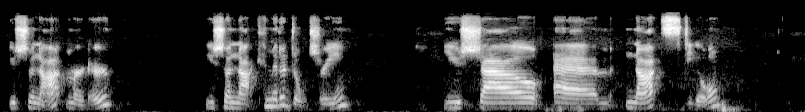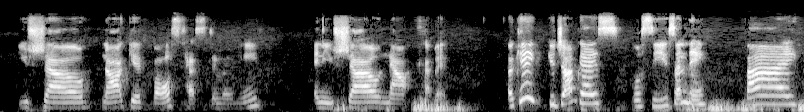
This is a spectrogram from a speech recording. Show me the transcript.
You shall not murder. You shall not commit adultery. You shall um, not steal. You shall not give false testimony. And you shall not covet. Okay, good job, guys. We'll see you Sunday. Bye.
